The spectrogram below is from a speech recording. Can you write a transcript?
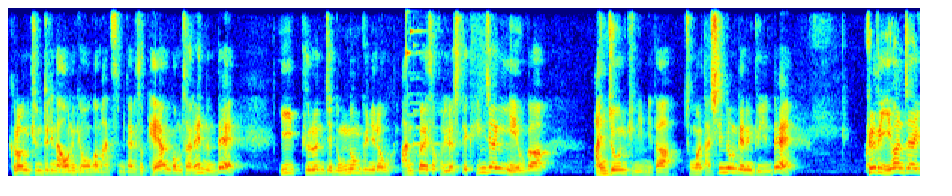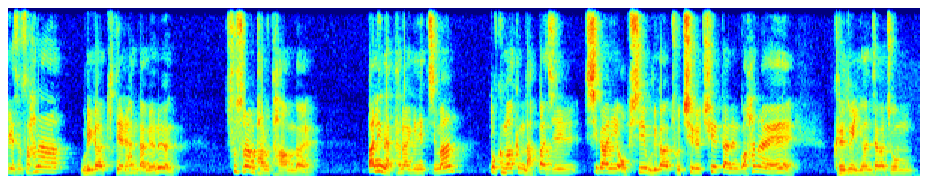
그런 균들이 나오는 경우가 많습니다. 그래서 배양 검사를 했는데 이 균은 이제 녹농균이라고 안과에서 걸렸을 때 굉장히 예후가 안 좋은 균입니다. 정말 다 실명되는 균인데 그래도 이 환자에게 있어서 하나 우리가 기대를 한다면은 수술한 바로 다음날 빨리 나타나긴 했지만 또 그만큼 나빠질 시간이 없이 우리가 조치를 취했다는 거 하나에 그래도 이 환자가 좀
